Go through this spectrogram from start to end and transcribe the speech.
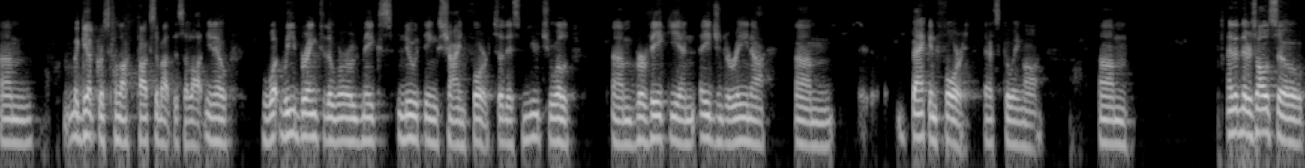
Um, McGilchrist talks about this a lot. You know, what we bring to the world makes new things shine forth. So this mutual um, Vervaekean agent arena um, back and forth that's going on. Um, and then there's also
